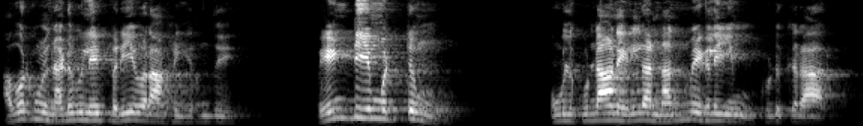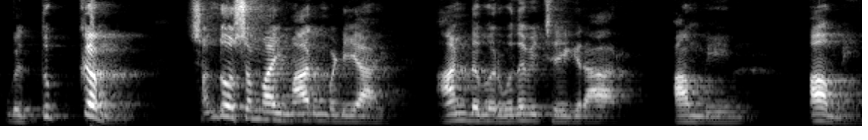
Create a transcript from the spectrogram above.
அவர்கள் நடுவிலே பெரியவராக இருந்து வேண்டிய மட்டும் உங்களுக்கு உண்டான எல்லா நன்மைகளையும் கொடுக்கிறார். உங்கள் துக்கம் சந்தோஷமாய் மாறும்படியாய் ஆண்டவர் உதவி செய்கிறார். ஆமீன். ஆமீன்.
